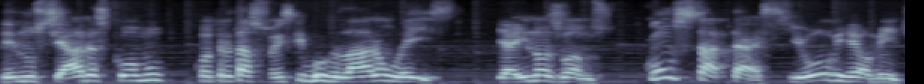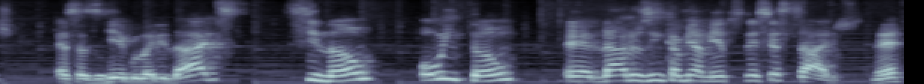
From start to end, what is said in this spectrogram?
denunciadas como contratações que burlaram leis. E aí nós vamos constatar se houve realmente essas irregularidades, se não, ou então é, dar os encaminhamentos necessários, né?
